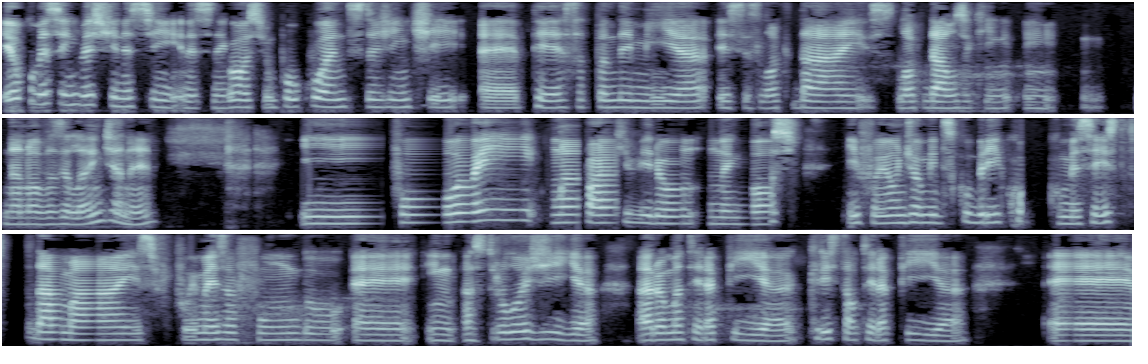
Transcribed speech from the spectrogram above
Eu comecei a investir nesse, nesse negócio um pouco antes da gente é, ter essa pandemia, esses lockdowns, lockdowns aqui em, na Nova Zelândia, né? E foi uma parte que virou um negócio e foi onde eu me descobri, comecei a estudar mais, fui mais a fundo é, em astrologia, aromaterapia, cristalterapia, é,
